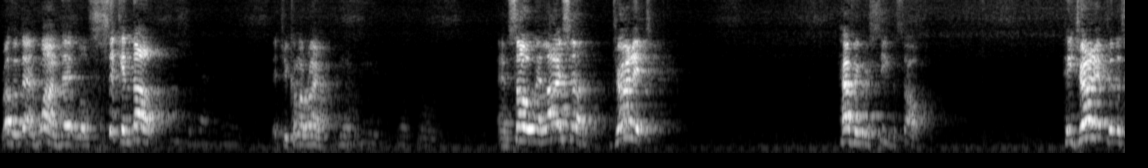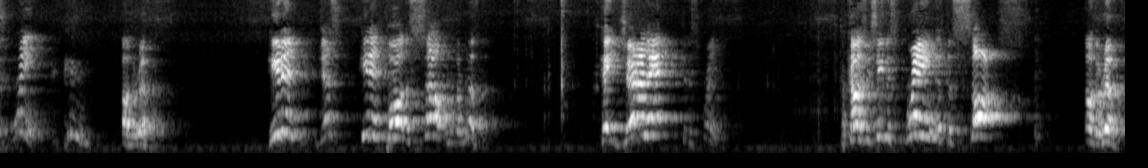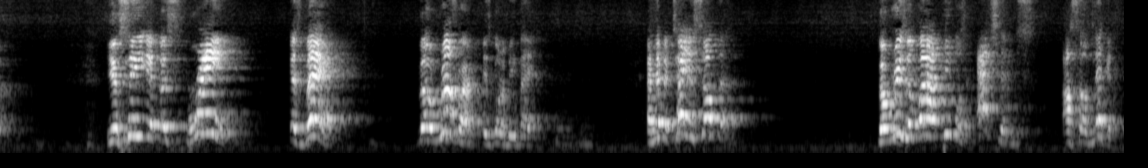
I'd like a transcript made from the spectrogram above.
rather than one that will sicken those that you come around. And so Elisha journeyed, having received the salt. He journeyed to the spring of the river. He didn't just, he didn't pour the salt into the river. He journeyed to the spring. Because you see, the spring is the source of the river. You see, if the spring is bad, the river is going to be bad. And let me tell you something. The reason why people's actions are so negative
